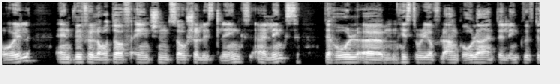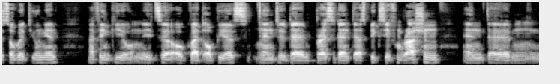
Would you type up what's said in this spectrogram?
oil and with a lot of ancient socialist links uh, links the whole um, history of Angola and the link with the Soviet Union. I think you, it's uh, quite obvious. And the president there speaks even Russian and um,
